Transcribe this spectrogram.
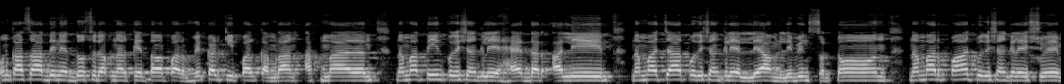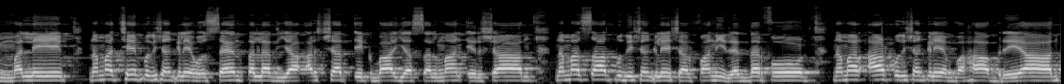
उनका साथ देने दूसरे ओपनर के तौर पर विकेट कीपर कमरान अकमर नंबर तीन पोजीशन के लिए हैदर अली। नंबर चार पोजीशन के लिए लियाम लिविंग सटोन नंबर पाँच पोजीशन के लिए शुएब मलिक। नंबर छः पोजीशन के लिए हुसैन तलत या अरशद इकबाल। या सलमान इरशाद। नंबर सात पोजीशन के लिए शरफानी रेदरफोर्ड नंबर आठ पोजीशन के लिए वहाब रियाद।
